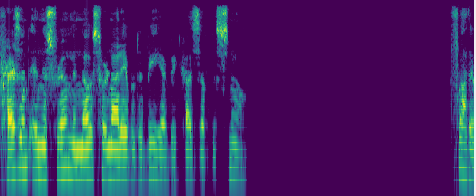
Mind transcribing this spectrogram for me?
present in this room and those who are not able to be here because of the snow. Father,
